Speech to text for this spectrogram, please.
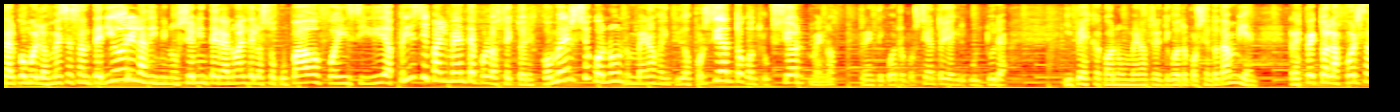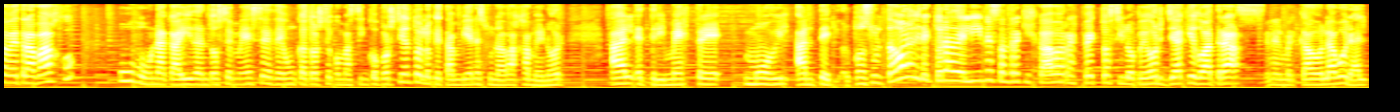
Tal como en los meses anteriores, la disminución interanual de los ocupados fue incidida principalmente por los sectores comercio con un menos 22%, construcción menos 34% y agricultura y pesca con un menos 34% también. Respecto a la fuerza de trabajo, hubo una caída en 12 meses de un 14,5%, lo que también es una baja menor al trimestre móvil anterior. Consultado a la directora del INE, Sandra Quijada, respecto a si lo peor ya quedó atrás en el mercado laboral,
